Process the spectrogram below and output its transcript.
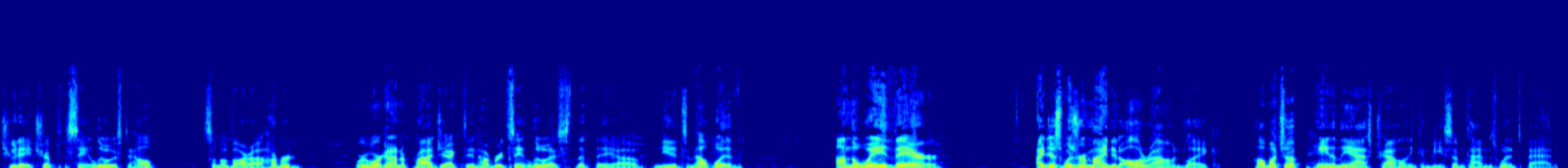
two day trip to St. Louis to help some of our uh, Hubbard. We're working on a project in Hubbard, St. Louis that they uh, needed some help with. On the way there, I just was reminded all around like how much of a pain in the ass traveling can be sometimes when it's bad.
